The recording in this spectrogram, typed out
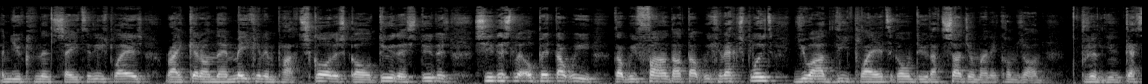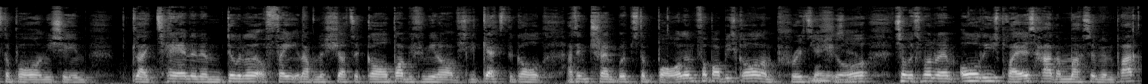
and you can then say to these players, right, get on there, make an impact, score this goal, do this, do this. See this little bit that we that we found out that we can exploit. You are the player to go and do that. Sadio Mane comes on, brilliant, gets the ball, and you see him like turning him, doing a little feint and having a shot at goal. Bobby Firmino obviously gets the goal. I think Trent whips the ball in for Bobby's goal. I'm pretty Yeah, he is, sure. So it's one of them. All these players had a massive impact.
